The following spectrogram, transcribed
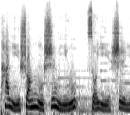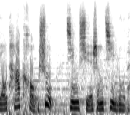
他已双目失明，所以是由他口述，经学生记录的。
